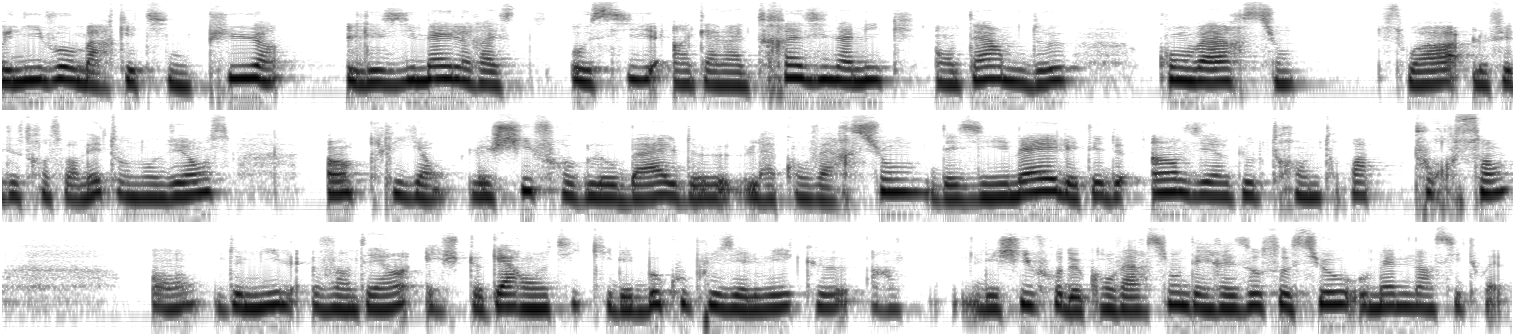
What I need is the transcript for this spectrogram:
Au niveau marketing pur, les emails restent aussi un canal très dynamique en termes de conversion, soit le fait de transformer ton audience en client. Le chiffre global de la conversion des emails était de 1,33% en 2021 et je te garantis qu'il est beaucoup plus élevé que les chiffres de conversion des réseaux sociaux ou même d'un site web.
